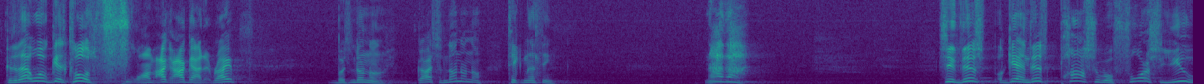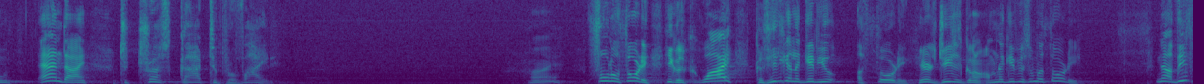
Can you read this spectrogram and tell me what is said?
Because if that wolf gets close, I, got it, right? But no, no. God said, no, no, no. Take nothing. Nada. See, this, again, this posture will force you and I to trust God to provide. Right? Full authority. He goes, why? Because he's going to give you authority. Here's Jesus going, I'm going to give you some authority. Now, these,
